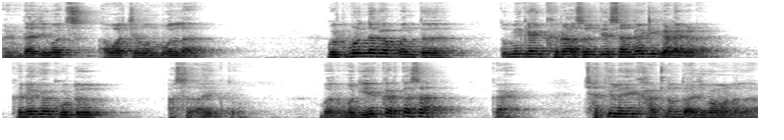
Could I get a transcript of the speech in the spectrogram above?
आणि दाजीबाच आवाज चढवून बोलला घुटमळू नका पंत तुम्ही काय खरं असेल ते सांगा की घडाघडा. खरं का खोटं? असं ऐकतो. बरं मग एक करता सा काय? छातीला एक हात लावून दाजीबा म्हणाला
